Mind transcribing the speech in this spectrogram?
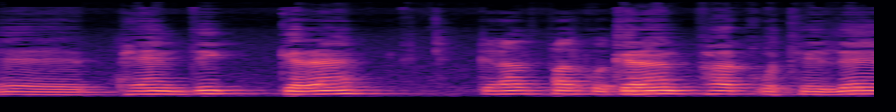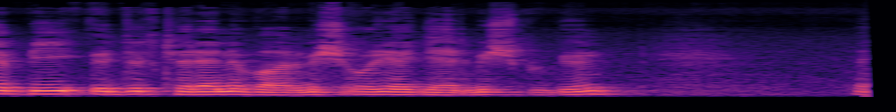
Ee, Pendik Grand, Grand Park Otel. Grand Park Otel'de bir ödül töreni varmış. Oraya gelmiş bugün. Ee,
